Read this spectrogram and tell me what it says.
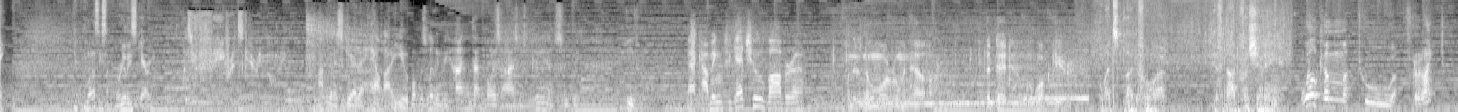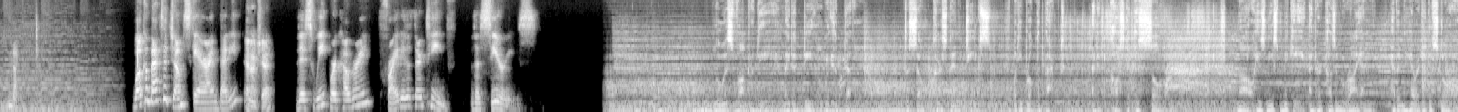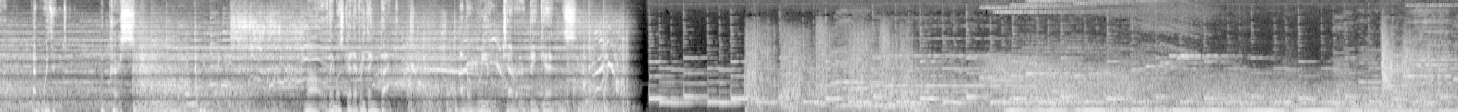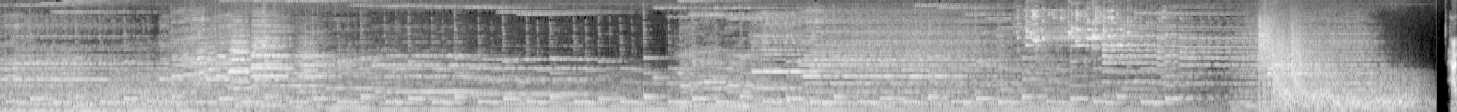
Hey, you, you want to see something really scary? What's your favorite scary movie? I'm gonna scare the hell out of you. What was living behind that boy's eyes was purely and simply evil. They're coming to get you, Barbara. When there's no more room in hell, the dead will walk here. What's blood for, if not for shedding? Welcome to Fright Night. Welcome back to Jump Scare. I'm Betty. And I'm Shad. This week we're covering Friday the 13th, the series. Lewis Vendredi made a deal with the devil to sell cursed antiques, but he broke the pact, and it cost him his soul. Now his niece Mickey and her cousin Ryan have inherited the store, and with it, the curse. Now they must get everything back, and the real terror begins.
